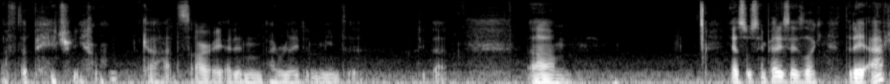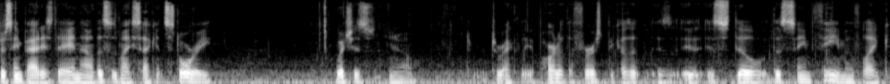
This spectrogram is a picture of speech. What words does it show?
of the Patreon. God, sorry, I didn't. I really didn't mean to do that. Um, yeah, so St. Patty's Day is like the day after St. Patty's Day. Now, this is my second story, which is, you know, directly a part of the first because it is, is still the same theme of like,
